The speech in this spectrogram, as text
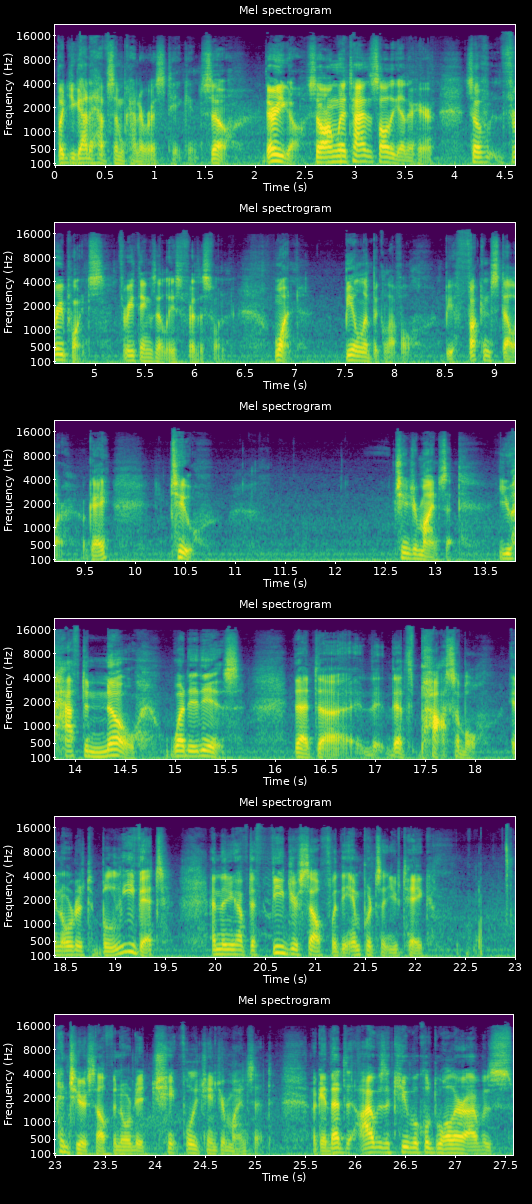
But you got to have some kind of risk taking. So there you go. So I'm going to tie this all together here. So three points, three things at least for this one. One, be Olympic level, be a fucking stellar. Okay. Two, change your mindset. You have to know what it is that uh, th- that's possible in order to believe it, and then you have to feed yourself with the inputs that you take into yourself in order to cha- fully change your mindset. Okay, that I was a cubicle dweller. I was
